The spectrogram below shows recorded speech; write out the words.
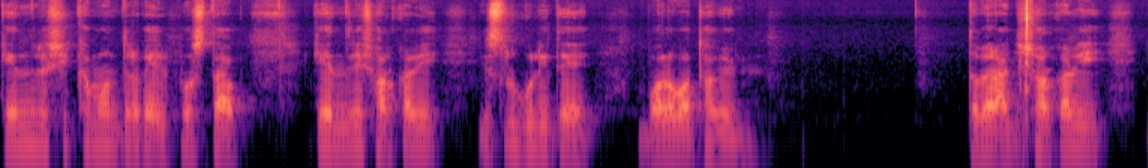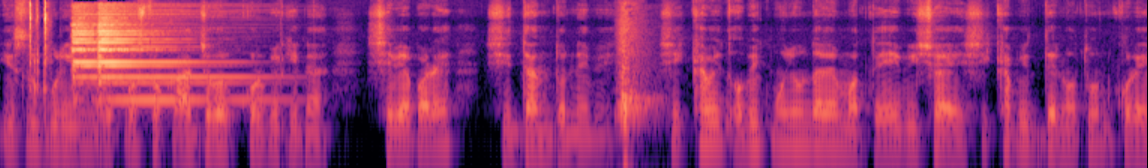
কেন্দ্রীয় শিক্ষা মন্ত্রকের এই প্রস্তাব কেন্দ্রীয় সরকারি স্কুলগুলিতে বলবৎ হবে। তবে রাজ্য সরকারি স্কুলগুলি এই প্রস্তাব কার্যকর করবে কিনা সে ব্যাপারে সিদ্ধান্ত নেবে। শিক্ষাবিদ অভিক মজুমদারের মতে এই বিষয়ে শিক্ষাবিদদের নতুন করে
